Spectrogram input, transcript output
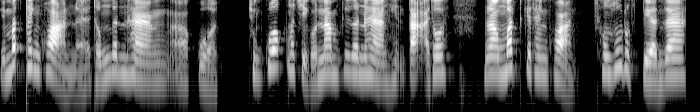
cái mất thanh khoản ở hệ thống ngân hàng à, của Trung Quốc nó chỉ có 5 cái ngân hàng hiện tại thôi. Nó đang mất cái thanh khoản, không rút được tiền ra.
